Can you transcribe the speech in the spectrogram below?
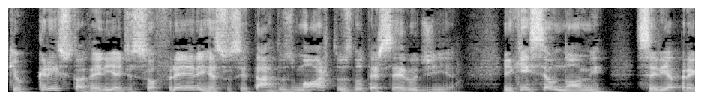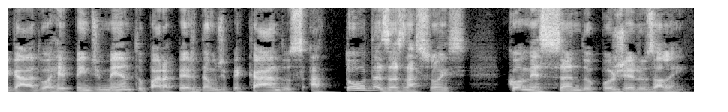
que o Cristo haveria de sofrer e ressuscitar dos mortos no terceiro dia, e que em seu nome seria pregado o arrependimento para perdão de pecados a todas as nações, começando por Jerusalém.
